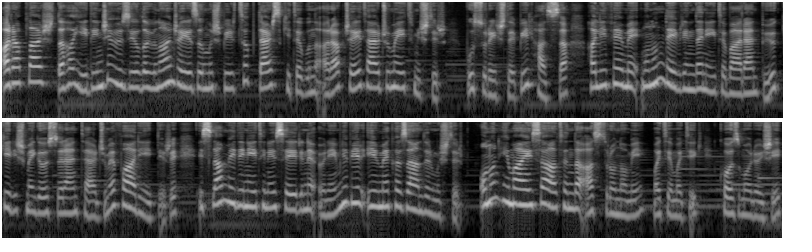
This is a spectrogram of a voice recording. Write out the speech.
Araplar daha 7. yüzyılda Yunanca yazılmış bir tıp ders kitabını Arapçaya tercüme etmiştir. Bu süreçte bilhassa Halife Me'mun'un devrinden itibaren büyük gelişme gösteren tercüme faaliyetleri İslam medeniyetinin seyrine önemli bir ivme kazandırmıştır. Onun himayesi altında astronomi, matematik, kozmoloji,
